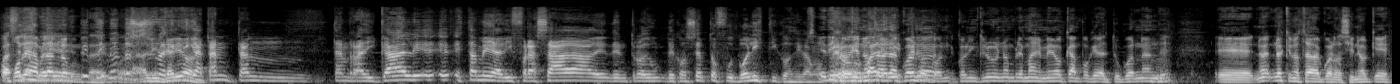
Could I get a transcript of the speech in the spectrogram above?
pase podés la hablarlo- cuenta, Pe- pe- No, no es Al una interior. crítica tan, tan, tan radical, eh, eh, está media disfrazada de- dentro de, un- de conceptos futbolísticos, digamos. Sí, dijo Pero que no estaba de acuerdo con, con incluir un nombre más en el medio campo que era el Tuco Hernández. Eh, no, no es que no estaba de acuerdo, sino que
